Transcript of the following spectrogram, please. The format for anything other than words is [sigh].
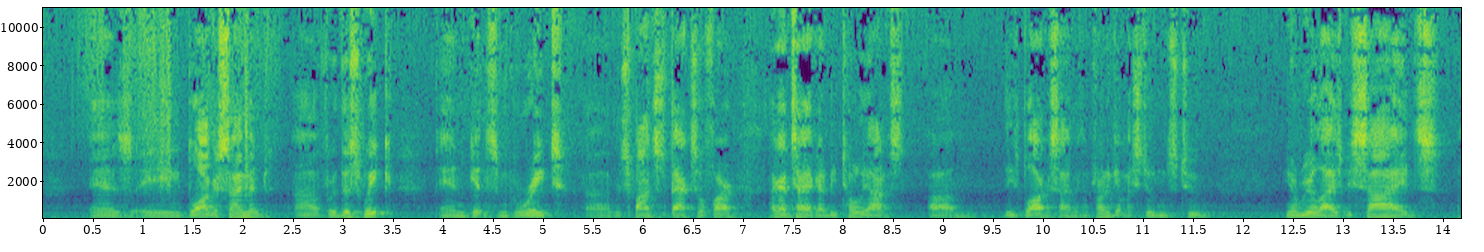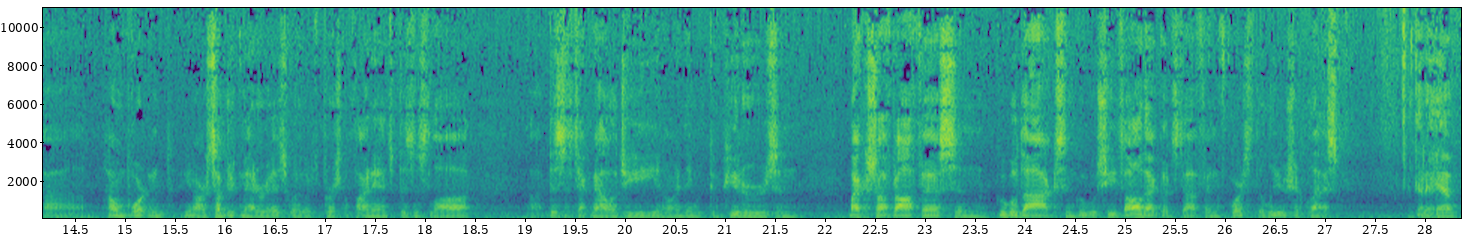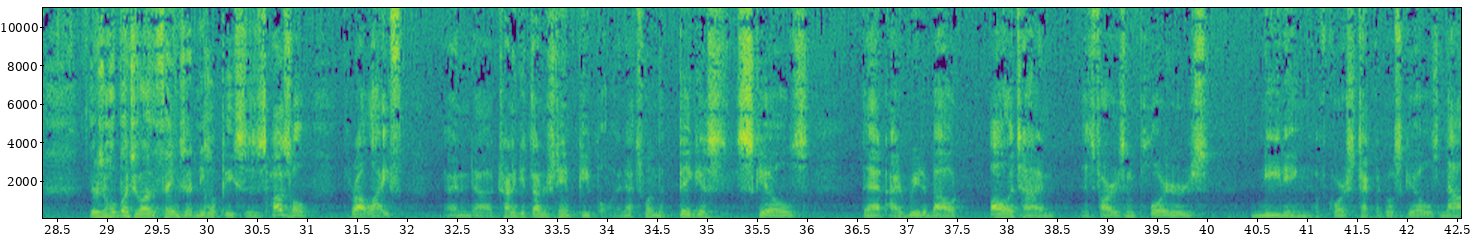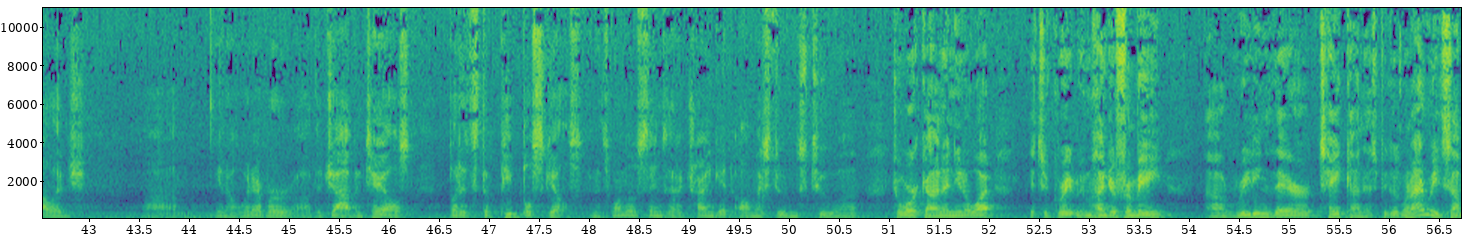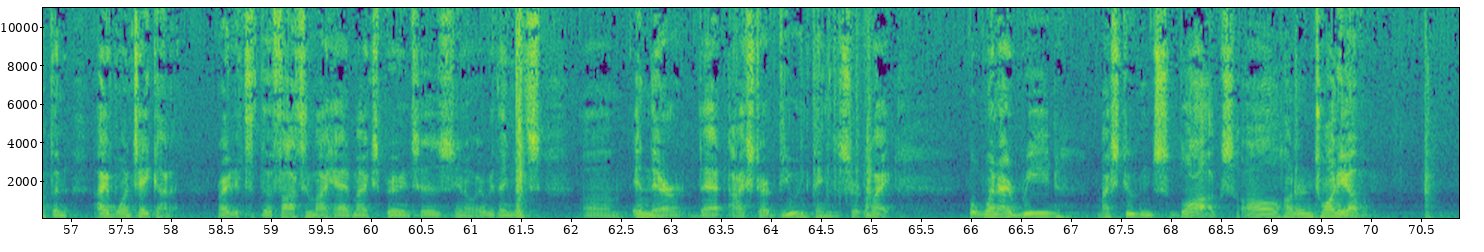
as a blog assignment uh, for this week, and getting some great uh, responses back so far. I got to tell you, I got to be totally honest. Um, these blog assignments, I'm trying to get my students to, you know, realize besides uh, how important you know our subject matter is, whether it's personal finance, business law, uh, business technology, you know, anything with computers and Microsoft Office and Google Docs and Google Sheets, all that good stuff, and of course the leadership class that I have. There's a whole bunch of other things that need pieces puzzle throughout life, and uh, trying to get to understand people, and that's one of the biggest skills that I read about all the time as far as employers needing, of course, technical skills, knowledge, um, you know, whatever uh, the job entails but it's the people skills, and it's one of those things that I try and get all my students to uh, to work on. And you know what? It's a great [laughs] reminder for me uh, reading their take on this because when I read something, I have one take on it. Right? It's the thoughts in my head, my experiences, you know, everything that's um, in there that I start viewing things a certain way. But when I read my students' blogs, all 120 of them,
